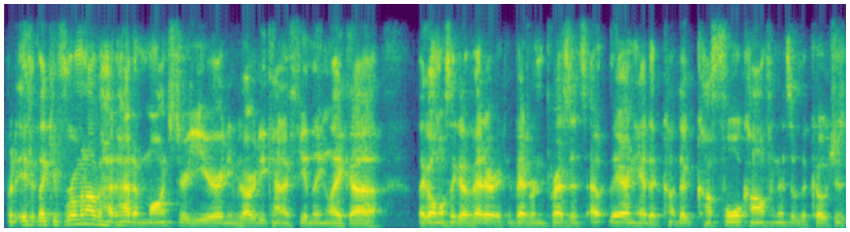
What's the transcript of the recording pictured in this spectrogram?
But if like if Romanov had had a monster year and he was already kind of feeling like uh like almost like a veteran veteran presence out there, and he had the, the full confidence of the coaches.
